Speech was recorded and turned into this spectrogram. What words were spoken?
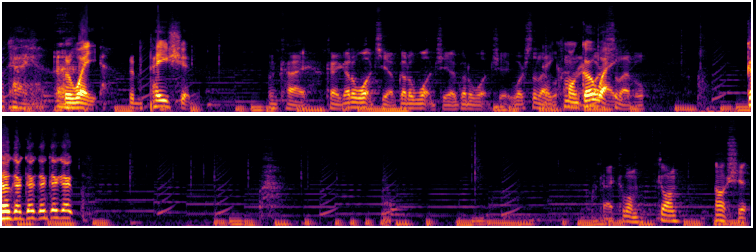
Okay, gotta wait. Gotta be patient. Okay, okay, gotta watch it. I've gotta watch it. I've gotta watch it. Watch the level. come on, go watch away. the level. Go, go, go, go, go, go. Okay, come on, come on. Oh shit.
